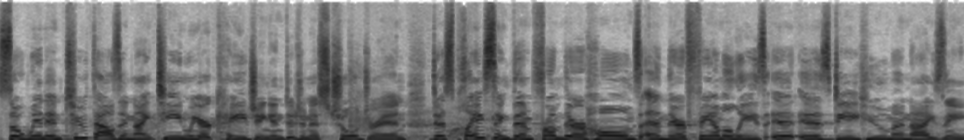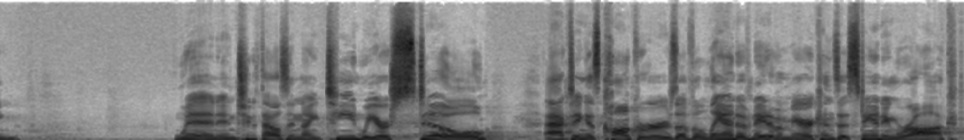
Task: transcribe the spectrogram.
So, when in 2019 we are caging Indigenous children, displacing them from their homes and their families, it is dehumanizing. When in 2019 we are still acting as conquerors of the land of Native Americans at Standing Rock.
